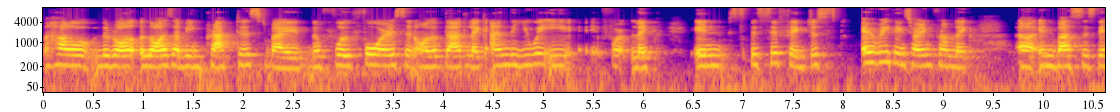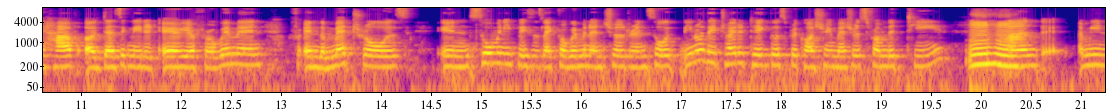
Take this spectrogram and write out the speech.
how the laws are being practiced by the full force and all of that like and the UAE for like in specific just everything starting from like uh, in buses they have a designated area for women for in the metros in so many places like for women and children. So you know they try to take those precautionary measures from the t mm-hmm. and i mean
